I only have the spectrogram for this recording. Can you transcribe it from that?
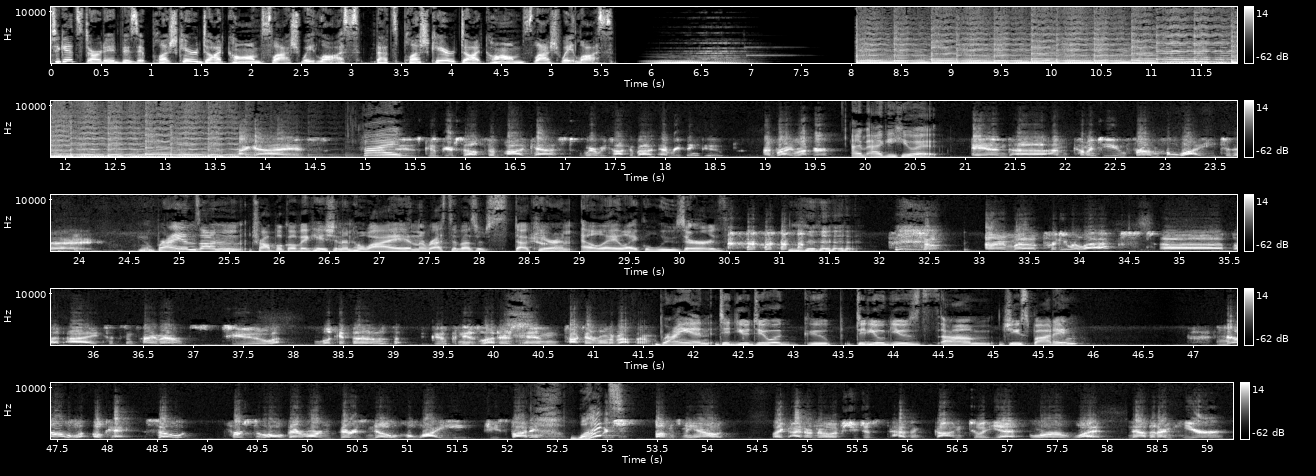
To get started, visit plushcare.com slash weight loss. That's plushcare.com slash weight loss. Hi, guys. Hi, This is Goop Yourself, the podcast where we talk about everything goop. I'm Brian Rucker, I'm Aggie Hewitt. and uh, I'm coming to you from Hawaii today. Brian's on tropical vacation in Hawaii, and the rest of us are stuck here in LA like losers. So I'm uh, pretty relaxed, uh, but I took some time out to look at those Goop newsletters and talk to everyone about them. Brian, did you do a goop? Did you use um, G spotting? No, okay. So first of all, there are there is no Hawaii G spotting. What? which bums me out. Like I don't know if she just hasn't gotten to it yet or what. Now that I'm here,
